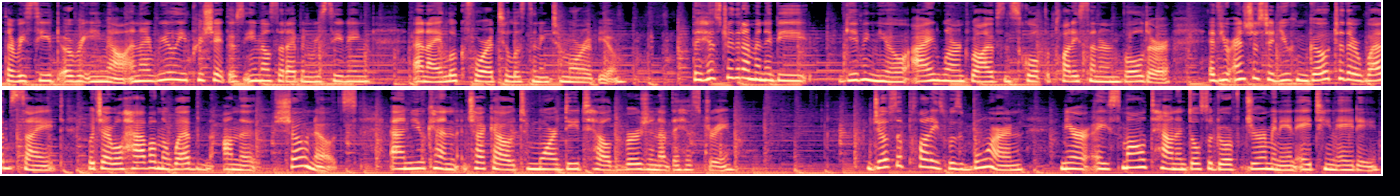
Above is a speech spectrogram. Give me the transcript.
that I received over email, and I really appreciate those emails that I've been receiving, and I look forward to listening to more of you. The history that I'm going to be giving you, I learned while I was in school at the Pilates Center in Boulder. If you're interested, you can go to their website, which I will have on the web on the show notes, and you can check out a more detailed version of the history. Joseph Pilates was born near a small town in Dusseldorf, Germany in 1880.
